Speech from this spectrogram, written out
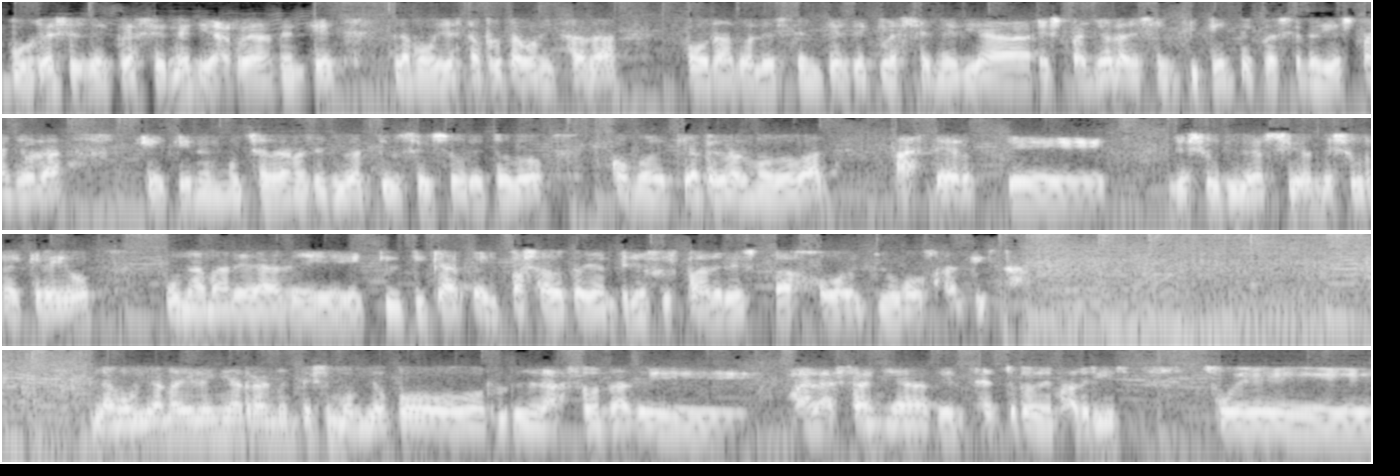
burgueses de clase media. Realmente la movida está protagonizada por adolescentes de clase media española, de esa incipiente clase media española, que tienen muchas ganas de divertirse y sobre todo, como decía Pedro Almodóvar, hacer de, de su diversión, de su recreo, una manera de criticar el pasado que habían tenido sus padres bajo el yugo franquista. La movida madrileña realmente se movió por la zona de Malasaña, del centro de Madrid. Fue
